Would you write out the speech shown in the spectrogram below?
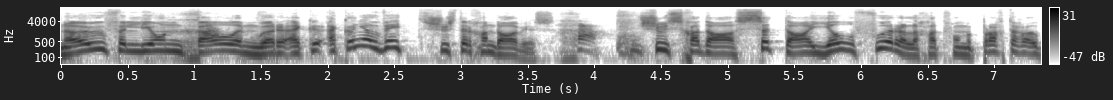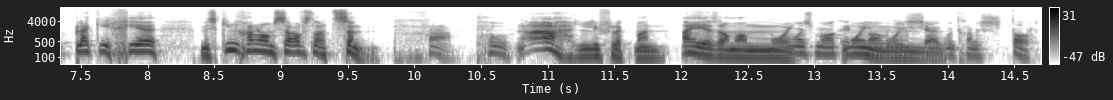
nou vir Leon bel en hoor ek ek kan jou wet, Schuster gaan daar wees. Sjoes gaan daar sit daar heel voor hulle gaan vir hom 'n pragtige ou plekkie gee. Miskien gaan hulle homself laat sing. Ga. poe. Ah, lieflik man. Ai is almal mooi. Kom ons maak met die show. Ek moet gaan stort.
